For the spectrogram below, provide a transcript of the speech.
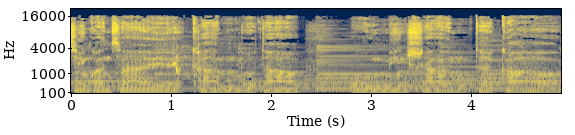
尽管再也看不到无名山的高，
